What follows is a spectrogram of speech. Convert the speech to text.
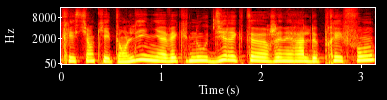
Christian qui est en ligne avec nous, directeur général de Préfond.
